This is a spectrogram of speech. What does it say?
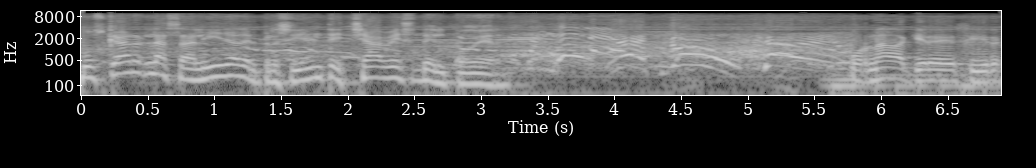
buscar la salida del presidente Chávez del poder. Por nada quiere decir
